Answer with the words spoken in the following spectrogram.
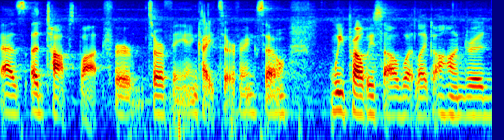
as a top spot for surfing and kite surfing. So we probably saw what like 100,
